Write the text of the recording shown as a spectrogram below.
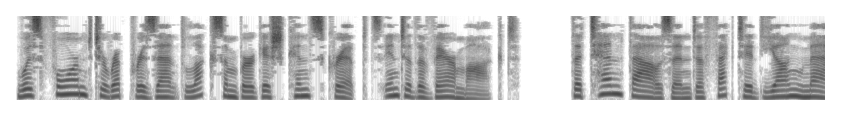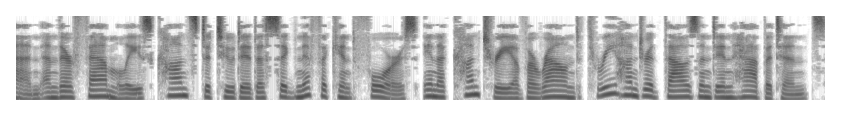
was formed to represent Luxembourgish conscripts into the Wehrmacht. The 10,000 affected young men and their families constituted a significant force in a country of around 300,000 inhabitants.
